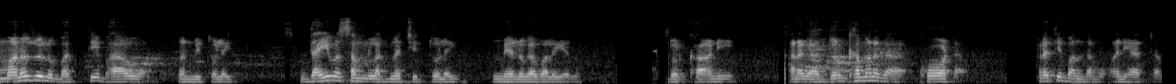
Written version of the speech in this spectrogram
మనుజులు భక్తి భావమన్వితులై దైవ సంలగ్న చిత్తులై మెలుగవలయను. దుర్గాని అనగా దుర్గమనగా కోట ప్రతిబంధము అని అర్థం.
